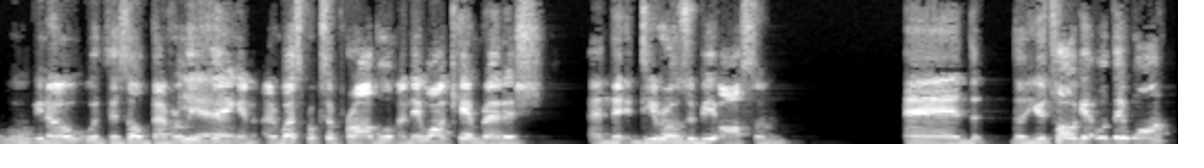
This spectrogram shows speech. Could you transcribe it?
You know, with this whole Beverley Yeah. thing, and, and Westbrook's a problem, and they want Cam Reddish, and D Rose would be awesome, and the Utah will get what they want.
